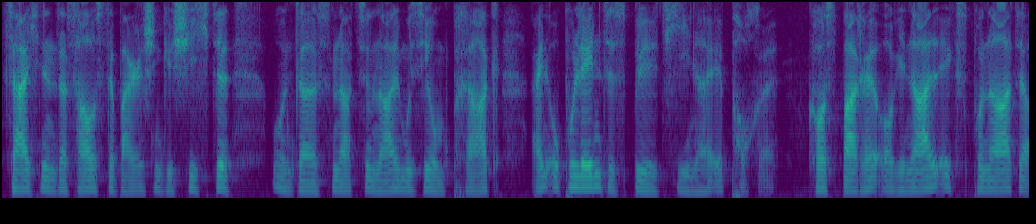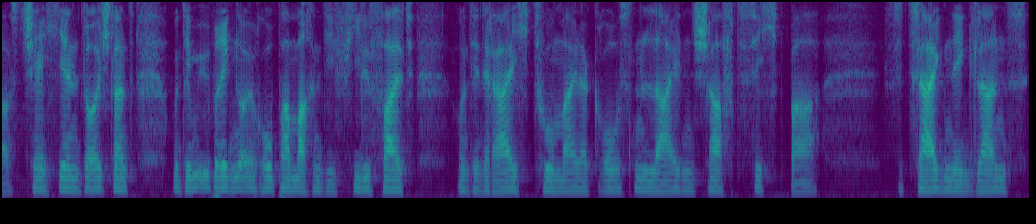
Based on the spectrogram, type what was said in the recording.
zeichnen das Haus der bayerischen Geschichte und das Nationalmuseum Prag ein opulentes Bild jener Epoche. Kostbare Originalexponate aus Tschechien, Deutschland und dem übrigen Europa machen die Vielfalt und den Reichtum einer großen Leidenschaft sichtbar. Sie zeigen den Glanz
